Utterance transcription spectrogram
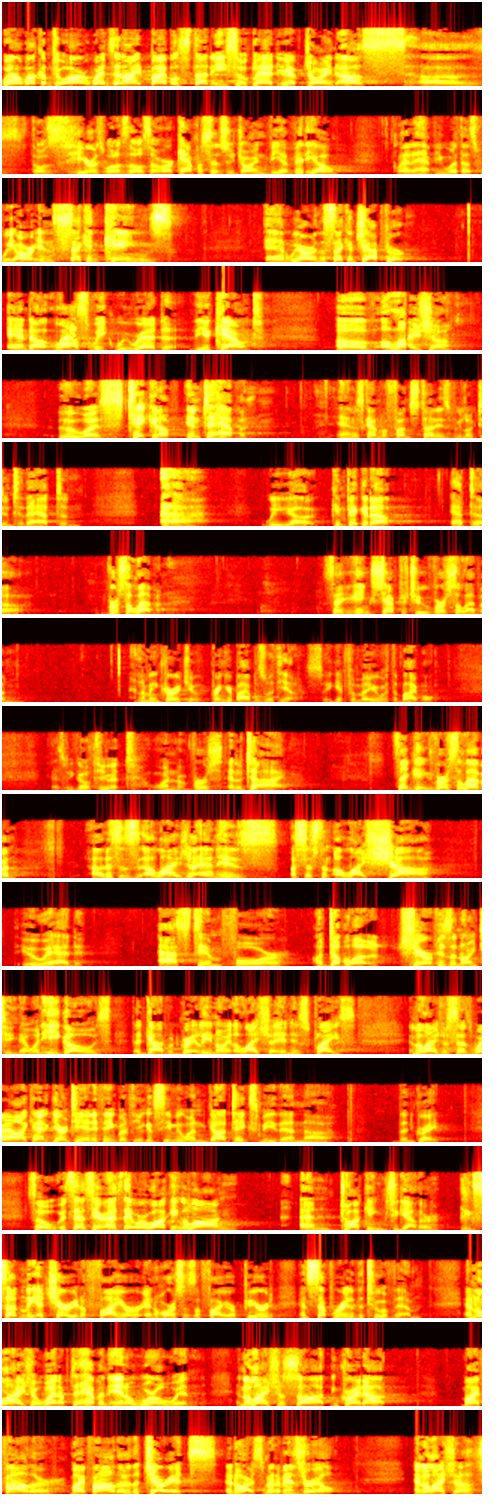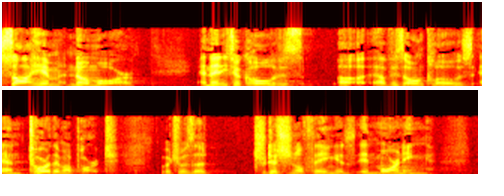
Well, welcome to our Wednesday night Bible study. So glad you have joined us, uh, those here as well as those of our campuses who joined via video. Glad to have you with us. We are in Second Kings, and we are in the second chapter. And uh, last week we read the account of Elijah, who was taken up into heaven. And it was kind of a fun study as we looked into that. And we uh, can pick it up at uh, verse 11. 2 Kings chapter 2, verse 11. And let me encourage you, bring your Bibles with you so you get familiar with the Bible as we go through it one verse at a time. 2 Kings verse 11. Uh, this is Elijah and his assistant Elisha who had asked him for a double uh, share of his anointing, that when he goes, that God would greatly anoint Elisha in his place. And Elijah says, Well, I can't guarantee anything, but if you can see me when God takes me, then, uh, then great. So it says here, as they were walking along and talking together, suddenly a chariot of fire and horses of fire appeared and separated the two of them. And Elijah went up to heaven in a whirlwind. And Elisha saw it and cried out, My father, my father, the chariots and horsemen of Israel. And Elisha saw him no more. And then he took hold of his uh, of his own clothes and tore them apart, which was a traditional thing is in mourning.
